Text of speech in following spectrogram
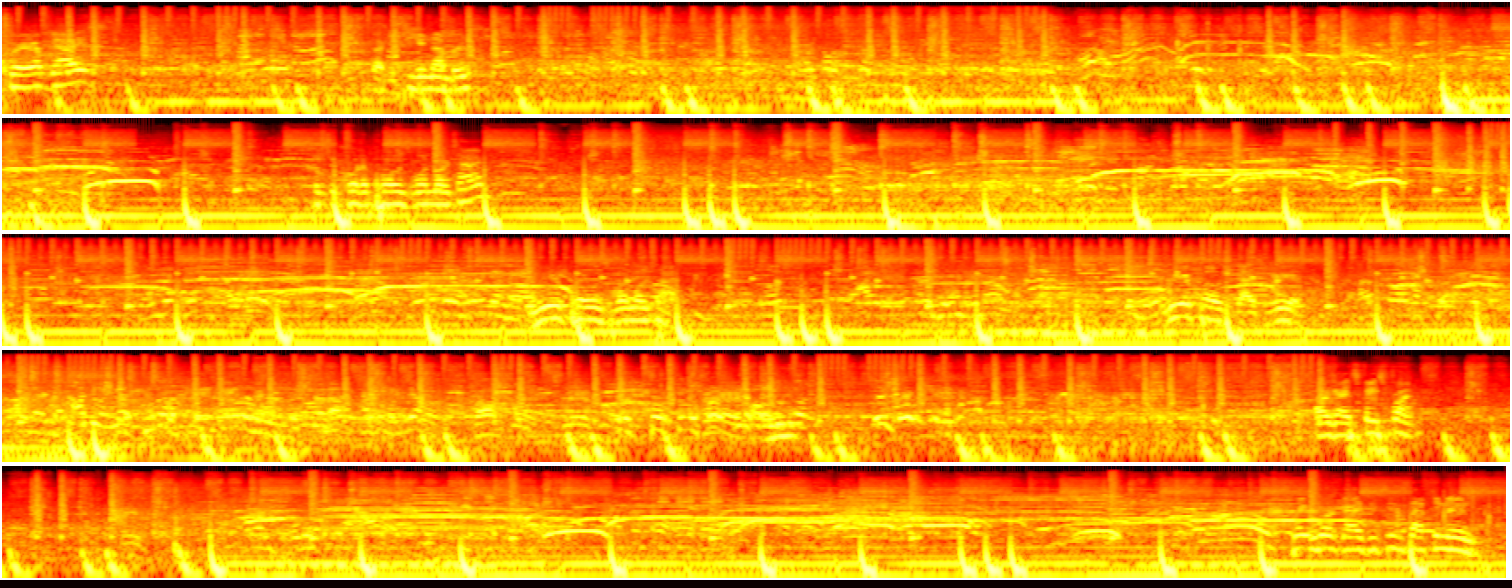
Square up, guys. So I can see your numbers. Hit your quarter pose one more time. Rear pose one more time. Rear pose, guys, rear. All right, guys, face front. Great work, guys. You see this afternoon.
